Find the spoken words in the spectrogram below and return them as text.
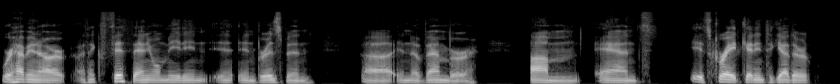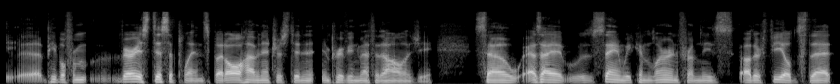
We're having our, I think, fifth annual meeting in, in Brisbane uh, in November, um, and it's great getting together uh, people from various disciplines, but all have an interest in improving methodology. So, as I was saying, we can learn from these other fields that,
